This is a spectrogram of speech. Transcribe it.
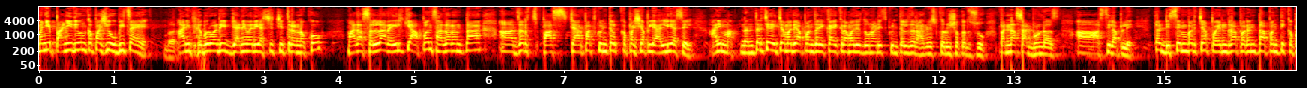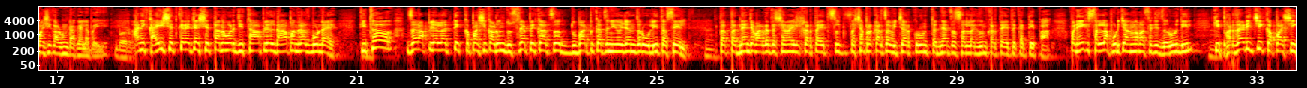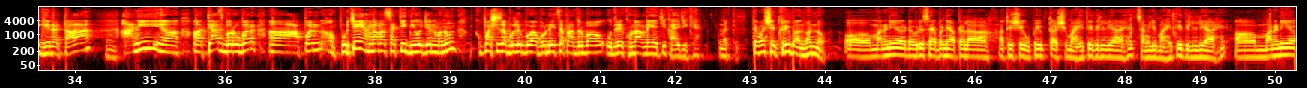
म्हणजे पाणी देऊन कपाशी उभीच आहे. आणि फेब्रुवारी जानेवारी असे चित्र नको. माझा सल्ला राहील की आपण साधारणतः जर पाच चार पाच क्विंटल कपाशी आपली आली असेल आणि नंतरच्या याच्यामध्ये आपण जर एका एकरामध्ये दोन अडीच क्विंटल जर हार्वेस्ट करू शकत असू पन्नास साठ भोंड असतील आपले तर डिसेंबरच्या पंधरापर्यंत आपण ती कपाशी काढून टाकायला पाहिजे. आणि काही शेतकऱ्याच्या शेतांवर जिथं आपल्याला दहा पंधरा बोंड आहे तिथं जर आपल्याला ते कपाशी काढून दुसऱ्या पिकाचं दुबार पिकाचं नियोजन जर उलीत असेल तर तज्ञांच्या मार्गदर्शनाखाली करता येत असेल तर तशा प्रकारचा विचार करून तज्ञांचा सल्ला घेऊन करता येतं का ते पहा पण एक सल्ला पुढच्या हंगामासाठी जरूर देईल की फरदाडीची कपाशी घेणं टाळा आणि त्याचबरोबर आपण पुढच्याही हंगामासाठी नियोजन म्हणून कपाशीचा बोले बोंडीचा प्रादुर्भाव उद्रेक होणार नाही याची काळजी घ्या. नक्कीच. तेव्हा शेतकरी बांधवांनो माननीय डवरे साहेबांनी आपल्याला अतिशय उपयुक्त अशी माहिती दिलेली आहे चांगली माहिती दिलेली आहे. माननीय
